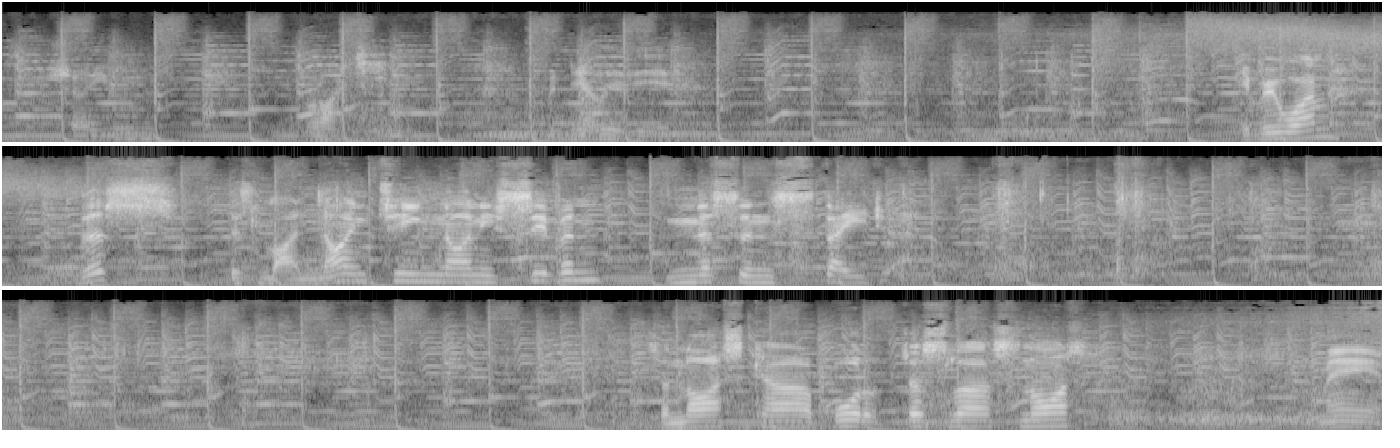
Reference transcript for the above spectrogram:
I'll show you. Right, we're nearly there. Everyone, this is my 1997 Nissan Stagea. It's a nice car, bought it just last night. Man,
